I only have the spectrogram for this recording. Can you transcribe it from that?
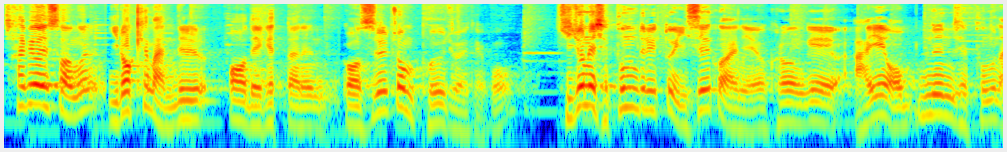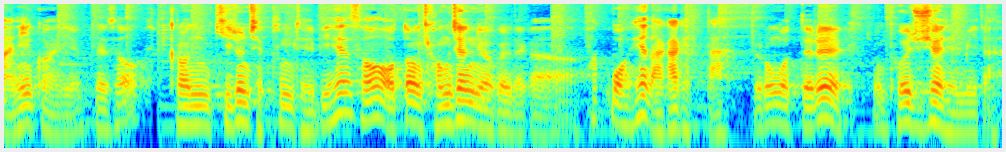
차별성을 이렇게 만들어내겠다는 것을 좀 보여줘야 되고 기존의 제품들이 또 있을 거 아니에요. 그런 게 아예 없는 제품은 아닐 거 아니에요. 그래서 그런 기존 제품 대비해서 어떤 경쟁력을 내가 확보해 나가겠다. 이런 것들을 좀 보여주셔야 됩니다.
